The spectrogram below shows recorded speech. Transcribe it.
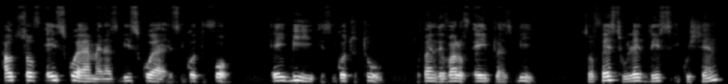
how to solve a square minus b square is equal to 4. ab is equal to 2 to find the value of a plus b. So first we let this equation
